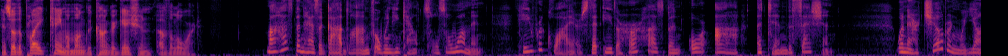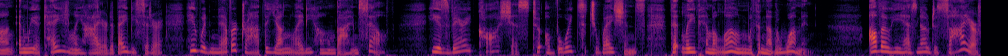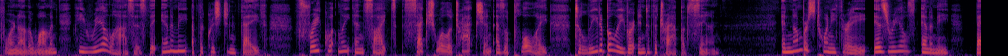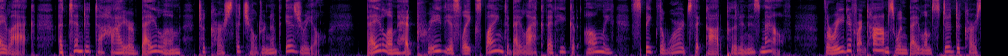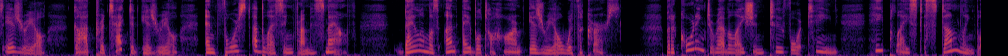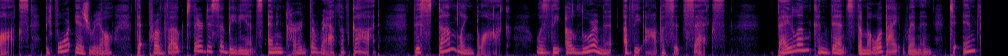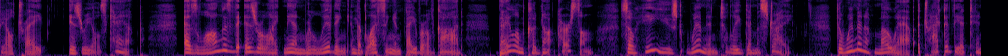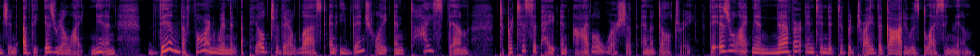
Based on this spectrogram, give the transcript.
And so the plague came among the congregation of the Lord. My husband has a guideline for when he counsels a woman he requires that either her husband or I attend the session. When our children were young and we occasionally hired a babysitter, he would never drive the young lady home by himself. He is very cautious to avoid situations that leave him alone with another woman. Although he has no desire for another woman, he realizes the enemy of the Christian faith frequently incites sexual attraction as a ploy to lead a believer into the trap of sin. In Numbers 23, Israel's enemy Balak attempted to hire Balaam to curse the children of Israel. Balaam had previously explained to Balak that he could only speak the words that God put in his mouth. Three different times when Balaam stood to curse Israel, God protected Israel and forced a blessing from his mouth. Balaam was unable to harm Israel with the curse. But according to Revelation 2:14, he placed stumbling blocks before Israel that provoked their disobedience and incurred the wrath of God. This stumbling block was the allurement of the opposite sex. Balaam convinced the Moabite women to infiltrate Israel's camp. As long as the Israelite men were living in the blessing and favor of God, Balaam could not curse them, so he used women to lead them astray. The women of Moab attracted the attention of the Israelite men. Then the foreign women appealed to their lust and eventually enticed them to participate in idol worship and adultery. The Israelite men never intended to betray the God who was blessing them,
